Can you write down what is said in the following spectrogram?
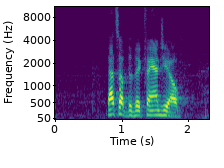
That's up to Vic Fangio.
